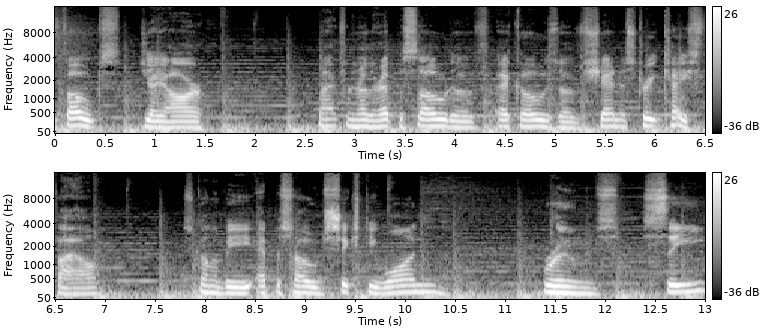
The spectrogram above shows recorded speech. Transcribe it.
folks, JR. Back for another episode of Echoes of Shannon Street Case File. It's going to be episode 61, rooms C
